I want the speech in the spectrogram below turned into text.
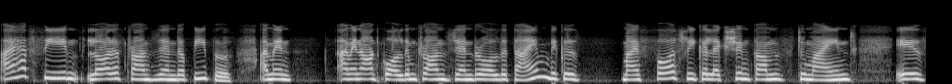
I have seen a lot of transgender people. I mean, I may not call them transgender all the time because my first recollection comes to mind is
